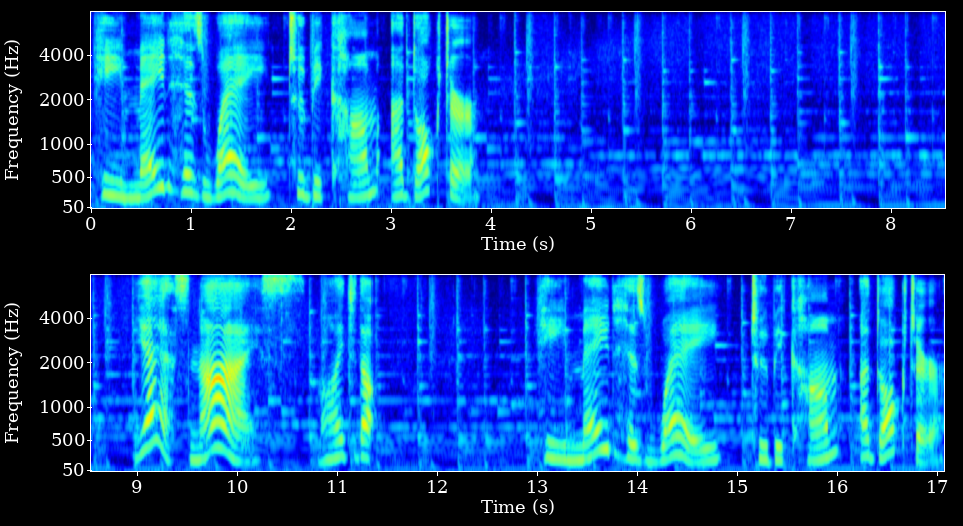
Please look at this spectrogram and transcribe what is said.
He made his way to become a doctor. Yes, nice. もう一度。He made his way to become a doctor.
